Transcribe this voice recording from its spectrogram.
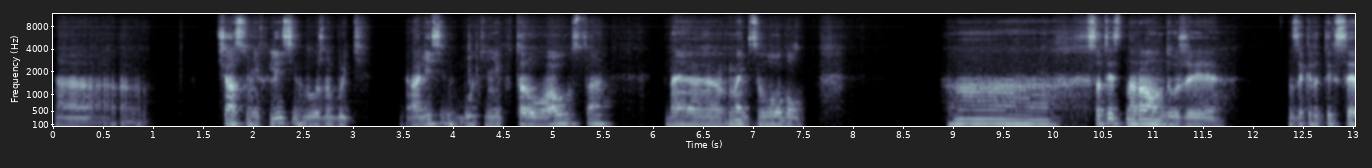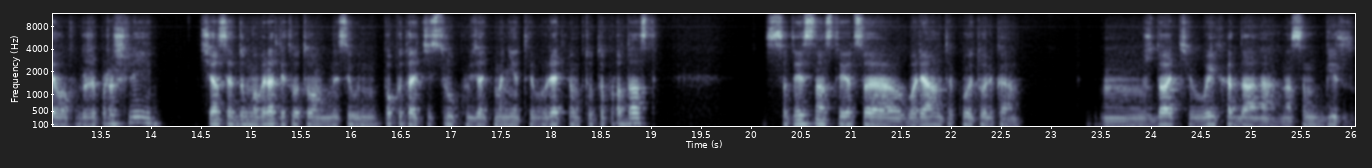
Э, сейчас у них листинг должен быть а листинг будет у них 2 августа на Max Global. А, соответственно, раунды уже закрытых сейлов уже прошли. Сейчас, я думаю, вряд ли кто-то вам, если вы попытаетесь руку взять монеты, вряд ли вам кто-то продаст. Соответственно, остается вариант такой только ждать выхода на саму биржу.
